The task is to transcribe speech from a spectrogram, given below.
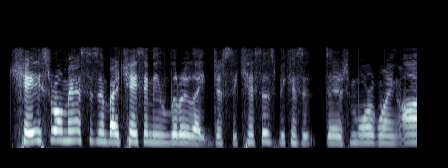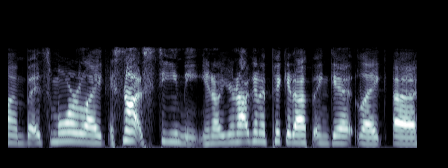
chase romances, and by chase I mean literally like just the kisses because it, there's more going on. But it's more like it's not steamy. You know, you're not gonna pick it up and get like uh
